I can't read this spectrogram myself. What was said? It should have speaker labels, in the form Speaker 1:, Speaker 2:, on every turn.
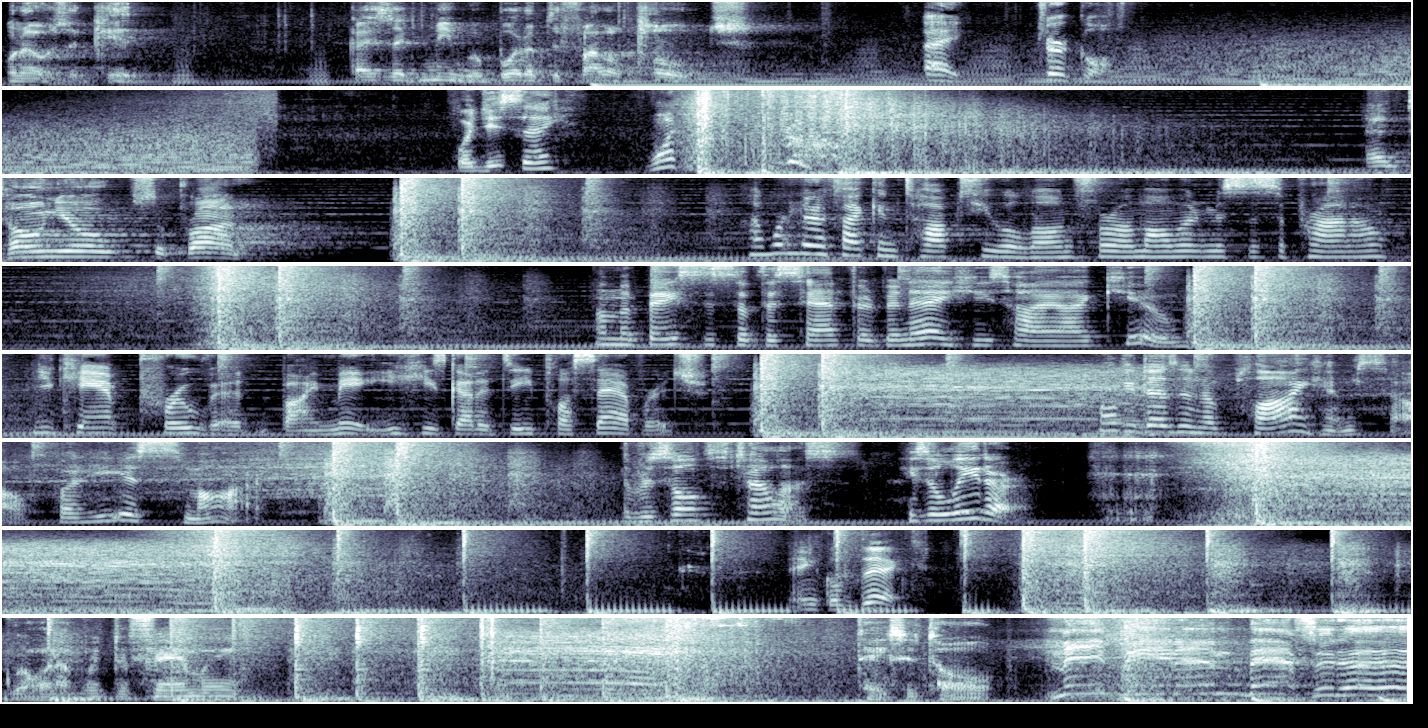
Speaker 1: when I was a kid. Guys like me were brought up to follow codes.
Speaker 2: Hey, jerk off.
Speaker 3: What'd you say?
Speaker 2: What?
Speaker 4: Antonio Soprano.
Speaker 5: I wonder if I can talk to you alone for a moment, Mrs. Soprano. On the basis of the Stanford Binet, he's high IQ.
Speaker 6: You can't prove it by me. He's got a D plus average.
Speaker 5: Well, he doesn't apply himself, but he is smart. The results tell us he's a leader.
Speaker 2: Ankle dick.
Speaker 4: Growing up with the family takes a toll.
Speaker 7: Maybe an ambassador to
